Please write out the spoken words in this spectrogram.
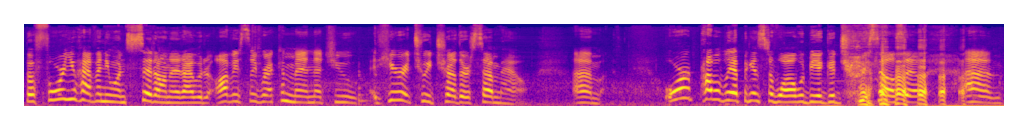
before you have anyone sit on it, I would obviously recommend that you adhere it to each other somehow. Um, or probably up against a wall would be a good choice also. um,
